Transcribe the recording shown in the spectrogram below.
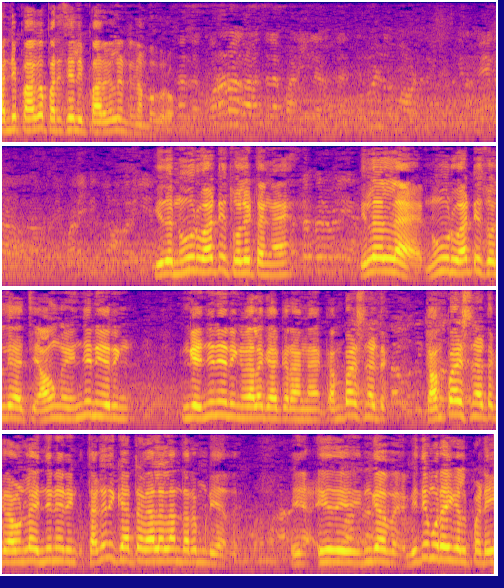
கண்டிப்பாக பரிசீலிப்பார்கள் என்று நம்புகிறோம். இதை நூறு வாட்டி சொல்லிட்டேங்க. இல்ல இல்ல நூறு வாட்டி சொல்லியாச்சு. அவங்க இன்ஜினியரிங் இங்க இன்ஜினியரிங் வேலை கேட்கறாங்க கம்பேஷனட் கம்பேஷனட் கிரவுண்ட்ல இன்ஜினியரிங் தகுதிக்கேற்ற கேட்ட எல்லாம் தர முடியாது. இது இங்க விதிமுறைகள் படி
